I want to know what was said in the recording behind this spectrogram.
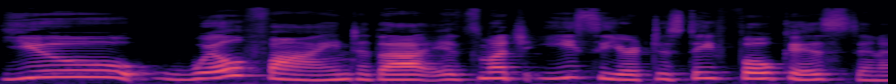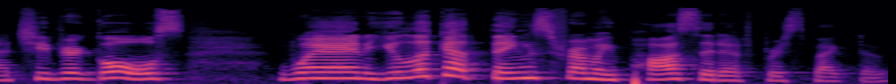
you will find that it's much easier to stay focused and achieve your goals when you look at things from a positive perspective.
